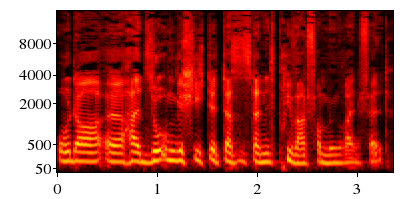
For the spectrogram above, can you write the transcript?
oder äh, halt so umgeschichtet, dass es dann ins Privatvermögen reinfällt.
